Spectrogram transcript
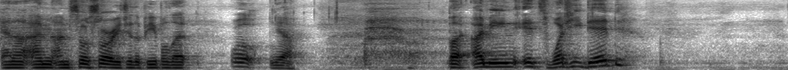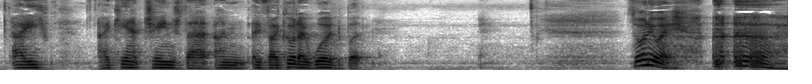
And I, I'm I'm so sorry to the people that Well, Yeah. But I mean, it's what he did. I I can't change that. I'm if I could I would, but So anyway, the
